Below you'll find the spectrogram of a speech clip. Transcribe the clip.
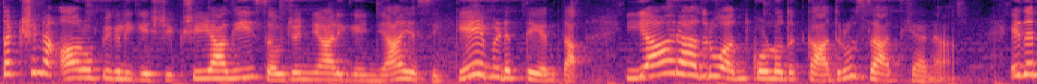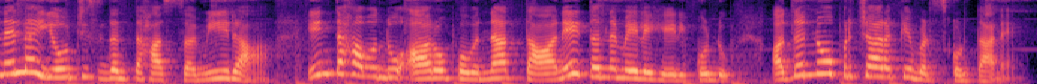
ತಕ್ಷಣ ಆರೋಪಿಗಳಿಗೆ ಶಿಕ್ಷೆಯಾಗಿ ಸೌಜನ್ಯಾಳಿಗೆ ನ್ಯಾಯ ಸಿಕ್ಕೇ ಬಿಡುತ್ತೆ ಅಂತ ಯಾರಾದರೂ ಅಂದ್ಕೊಳ್ಳೋದಕ್ಕಾದರೂ ಸಾಧ್ಯನಾ? ಇದನ್ನೆಲ್ಲ ಯೋಚಿಸಿದಂತಹ ಸಮೀರಾ, ಇಂತಹ ಒಂದು ಆರೋಪವನ್ನ ತಾನೇ ತನ್ನ ಮೇಲೆ ಹೇರಿಕೊಂಡು ಅದನ್ನೂ ಪ್ರಚಾರಕ್ಕೆ ಬಳಸ್ಕೊಳ್ತಾನೆ.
